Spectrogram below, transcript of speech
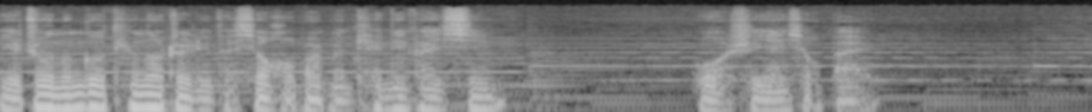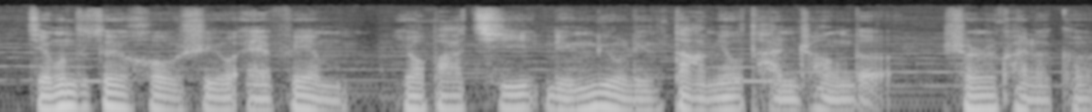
也祝能够听到这里的小伙伴们天天开心。我是严小白。节目的最后是由 FM 幺八七零六零大喵弹唱的生日快乐歌，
